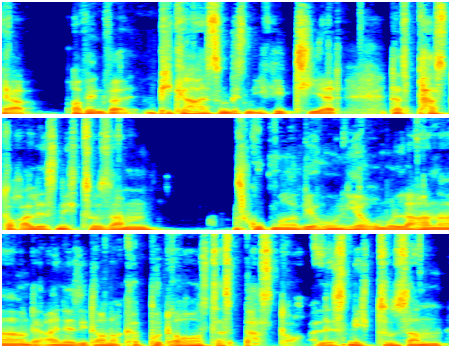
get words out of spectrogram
Ja, auf jeden Fall. Picard ist so ein bisschen irritiert. Das passt doch alles nicht zusammen. Guck mal, wir holen hier Romulaner und der eine sieht auch noch kaputt aus. Das passt doch alles nicht zusammen.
